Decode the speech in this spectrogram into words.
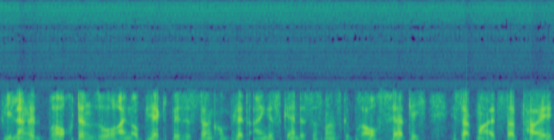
Wie lange braucht denn so ein Objekt, bis es dann komplett eingescannt ist, dass man es gebrauchsfertig, ich sag mal als Datei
